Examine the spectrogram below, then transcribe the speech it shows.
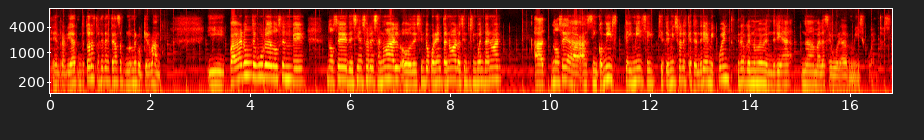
en realidad, de todas las tarjetas que tengas a tu nombre en cualquier banco. Y pagar un seguro de 12, no sé, de 100 soles anual o de 140 anual o 150 anual, a, no sé, a, a 5 mil, 6 mil, 7 mil soles que tendría en mi cuenta, creo que no me vendría nada mal asegurar mis cuentas.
